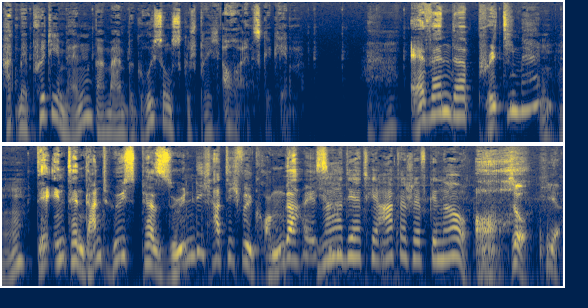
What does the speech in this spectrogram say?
hat mir Pretty Man bei meinem Begrüßungsgespräch auch eins gegeben. Evander Prettyman? Der Intendant höchstpersönlich hat dich willkommen geheißen? Ja, der Theaterchef, genau. So, hier.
